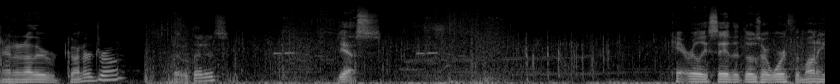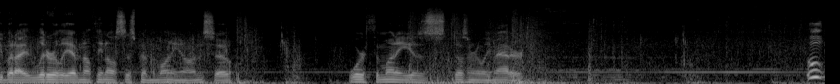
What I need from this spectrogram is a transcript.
And another gunner drone? Is that what that is? Yes. Can't really say that those are worth the money, but I literally have nothing else to spend the money on, so worth the money is doesn't really matter. Ooh.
